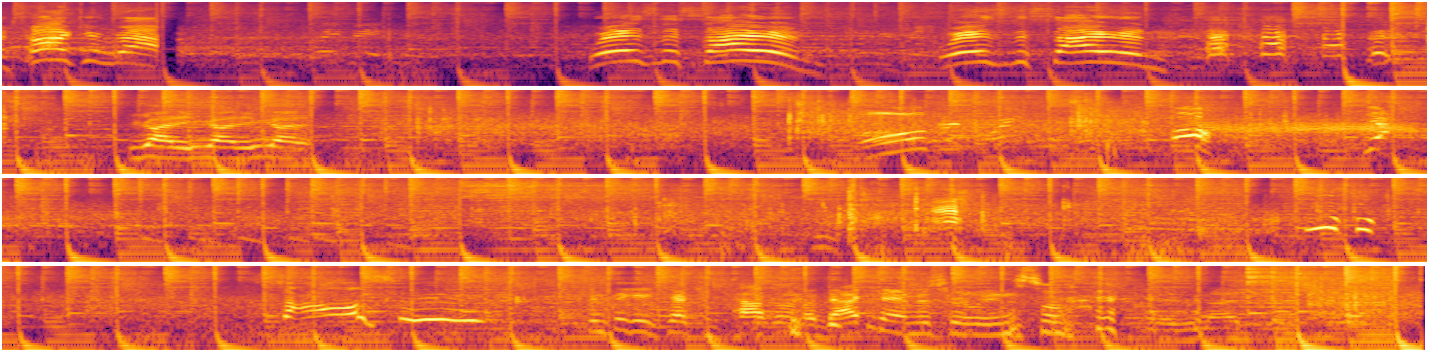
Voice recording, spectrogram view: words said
I'm talking about. Where's the siren? Where's the siren? You got it, you got it, you got it. Oh, yeah. Saucy! Didn't think he'd catch a pass on my backhand this early in the summer.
